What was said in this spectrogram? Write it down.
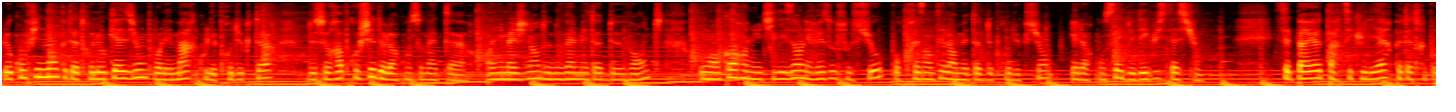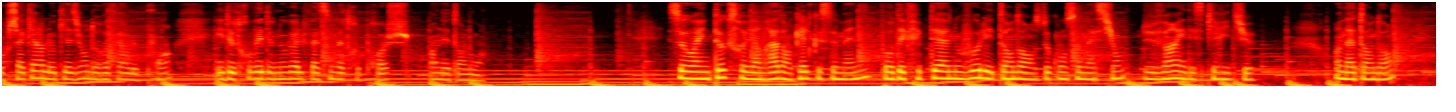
Le confinement peut être l'occasion pour les marques ou les producteurs de se rapprocher de leurs consommateurs en imaginant de nouvelles méthodes de vente ou encore en utilisant les réseaux sociaux pour présenter leurs méthodes de production et leurs conseils de dégustation. Cette période particulière peut être pour chacun l'occasion de refaire le point et de trouver de nouvelles façons d'être proche en étant loin. So Wine Talks reviendra dans quelques semaines pour décrypter à nouveau les tendances de consommation du vin et des spiritueux. En attendant,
